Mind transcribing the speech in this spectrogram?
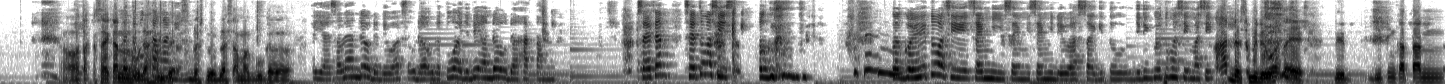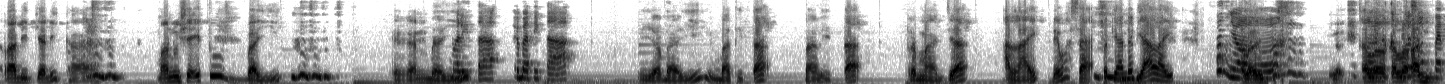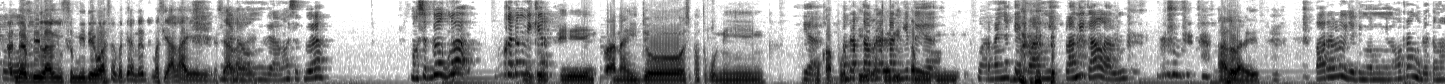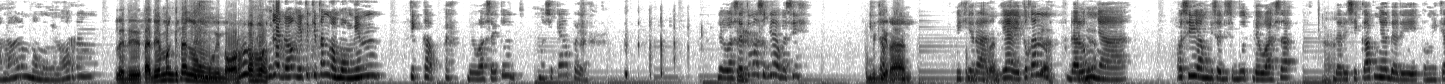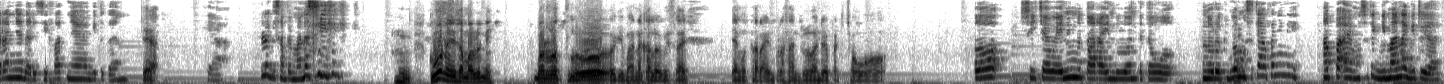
otak saya kan Udah udah hampir ya? 11 12 sama Google Iya, soalnya Anda udah dewasa, udah udah tua, jadi Anda udah hatam nih. Saya kan, saya tuh masih gue ini tuh masih semi semi semi dewasa gitu. Jadi gue tuh masih masih ada semi dewasa eh di, di tingkatan Raditya Dika manusia itu bayi ya kan? Bayi. Balita, eh batita. iya bayi batita balita remaja alay dewasa. Berarti anda di alay. Kalau kalau lu. anda bilang semi dewasa berarti anda masih alay masih Enggak alay. dong, enggak. Maksud gue, maksud gue, gue, kadang mikir, pink, celana hijau sepatu kuning ya muka putih leher hitam gitu ya. warnanya kayak pelangi, pelangi kalah lu. alay Parah lu jadi ngomongin orang, udah tengah malam ngomongin orang. lah dari tadi emang kita ngomongin orang apa Enggak dong, itu kita ngomongin sikap. Eh, dewasa itu masuknya apa ya? Dewasa itu masuknya apa sih? pemikiran Pikiran. Pemikiran. Ya, itu kan Ya, dalamnya. Apa sih yang bisa disebut dewasa? Ya. Dari sikapnya, dari pemikirannya, dari sifatnya gitu kan. Ya. Ya. Lu lagi sampai mana sih? Hmm, gue mau nanya sama lu nih. Menurut lu gimana kalau misalnya yang utarain perasaan duluan daripada cowok? Kalau si cewek ini ngutarain duluan ke cowok, menurut gua Hmm. maksudnya apa nih? Apa eh maksudnya gimana gitu ya?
